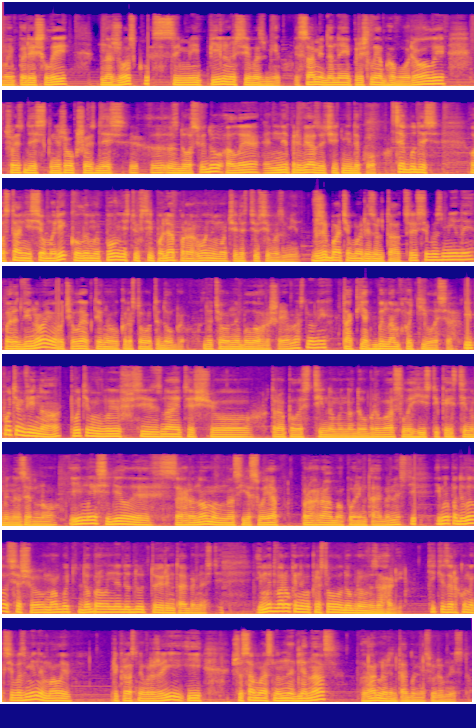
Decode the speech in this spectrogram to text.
ми перейшли на жорстку семипільну сівозміну. І самі до неї прийшли, обговорювали щось десь з книжок, щось десь е, з досвіду, але не прив'язуючись ні до кого. Це буде останній сьомий рік, коли ми повністю всі поля перегонимо через цю сівозміну. Вже бачимо результат цієї сівозміни. Перед війною почали активно використовувати добрива. До цього не було грошей у нас на них, так як би нам хотілося. І потім війна. Потім ви всі знаєте, що трапилось з цінами на добрива, з логістикою, з цінами на зерно. І ми сиділи з агрономом, у нас є своя програма по рентабельності. І ми подивилися, що, мабуть, добрива не дадуть тої рентабельності. І ми два роки не використовували добрива взагалі. Тільки за рахунок сівозміни мали прекрасні врожаї і, що саме основне для нас, гарну рентабельність виробництва.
